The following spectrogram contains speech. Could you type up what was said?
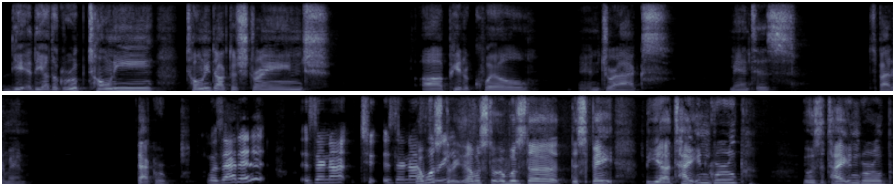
the the other group, Tony, Tony, Doctor Strange, uh, Peter Quill, and Drax, Mantis, Spider Man. That group. Was that it? Is there not two? Is there not that was three? three. That was th- it was the the space the uh, Titan group. It was the Titan group,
